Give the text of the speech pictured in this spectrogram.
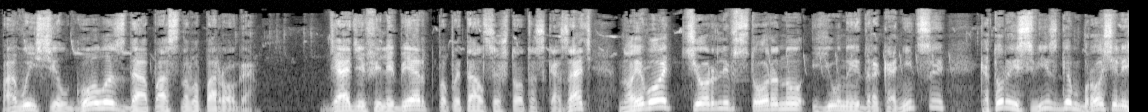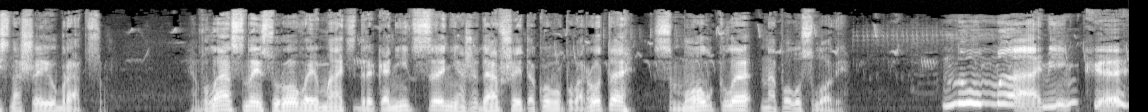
Повысил голос до опасного порога. Дядя Филиберт попытался что-то сказать, но его оттерли в сторону юные драконицы, которые с визгом бросились на шею братцу. Властная суровая мать-драконица, не ожидавшая такого поворота, смолкла на полуслове. «Ну, маменька!»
